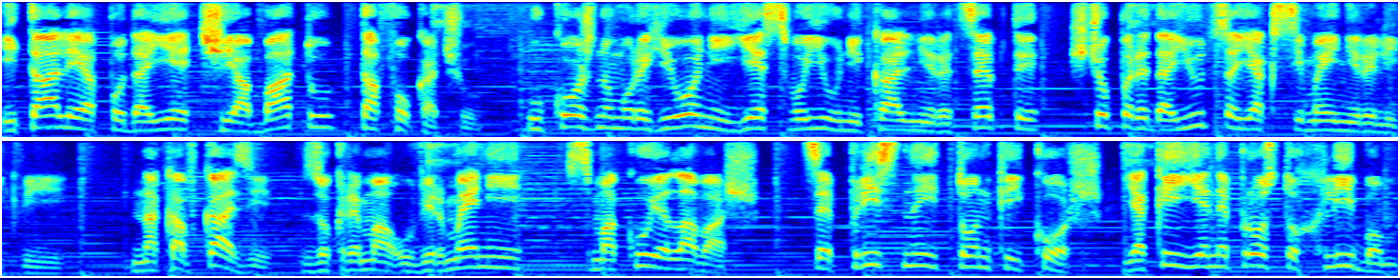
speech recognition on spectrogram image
Італія подає чіабату та фокачу. У кожному регіоні є свої унікальні рецепти, що передаються як сімейні реліквії. На Кавказі, зокрема у Вірменії, смакує лаваш. Це прісний тонкий корж, який є не просто хлібом,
